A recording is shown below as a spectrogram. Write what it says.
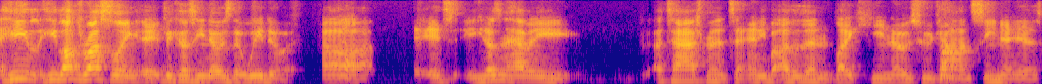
he he loves wrestling eh, because he knows that we do it. Uh, It's he doesn't have any attachment to anybody other than like he knows who John Cena is.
